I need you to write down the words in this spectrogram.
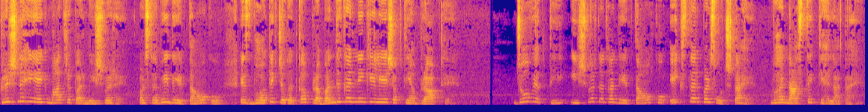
कृष्ण ही एकमात्र परमेश्वर है। और सभी देवताओं को इस भौतिक जगत का प्रबंध करने के लिए शक्तियाँ प्राप्त है। जो व्यक्ति ईश्वर तथा देवताओं को एक स्तर पर सोचता है, वह नास्तिक कहलाता है।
